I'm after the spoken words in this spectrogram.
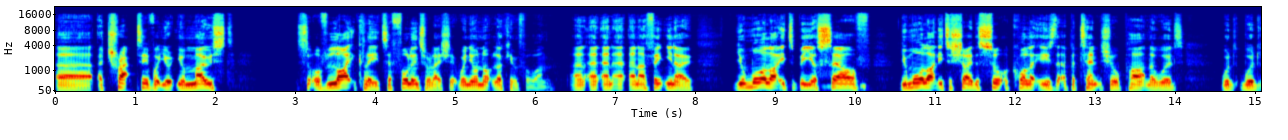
uh, attractive, or you're you're most sort of likely to fall into a relationship when you're not looking for one. And and and, and I think you know you're more likely to be yourself. You're more likely to show the sort of qualities that a potential partner would would would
